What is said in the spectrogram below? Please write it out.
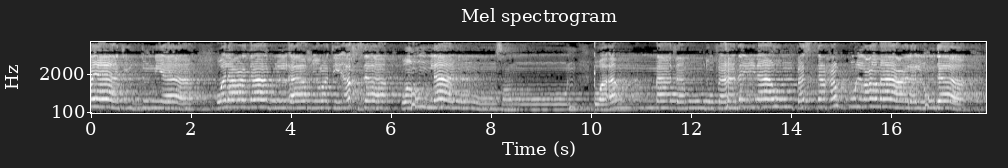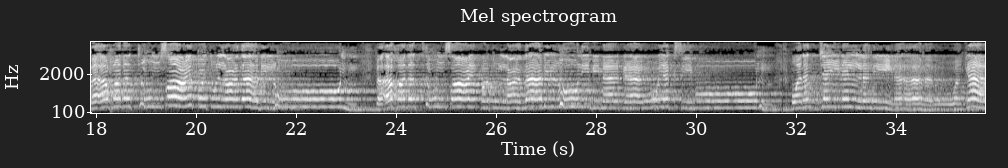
الحياة الدنيا ولعذاب الآخرة أخزى وهم لا ينصرون. وأما ثمود فهديناهم فاستحبوا يكسبون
